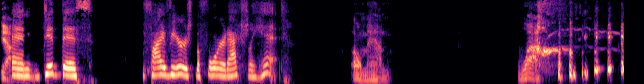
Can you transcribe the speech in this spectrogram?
Yeah. and did this five years before it actually hit. Oh man. Wow.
